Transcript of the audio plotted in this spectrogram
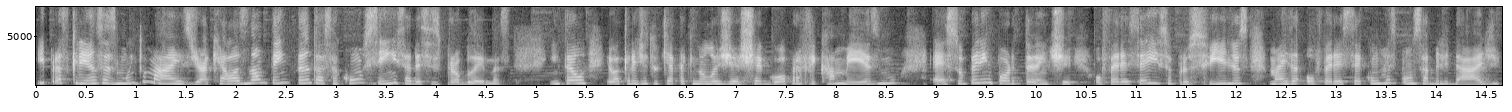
E para as crianças, muito mais, já que elas não têm tanto essa consciência desses problemas. Então, eu acredito que a tecnologia chegou para ficar mesmo. É super importante oferecer isso para os filhos, mas oferecer com responsabilidade,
